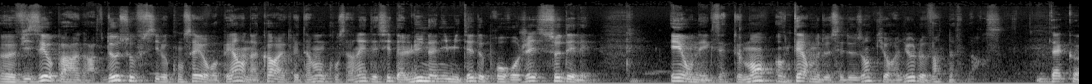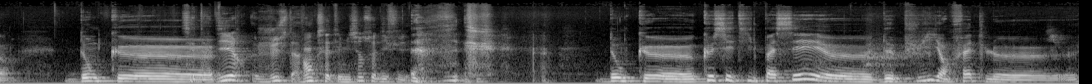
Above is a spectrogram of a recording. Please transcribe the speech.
euh, visée au paragraphe 2, sauf si le Conseil européen, en accord avec l'État membre concerné, décide à l'unanimité de proroger ce délai. Et on est exactement au terme de ces deux ans qui aura lieu le 29 mars. D'accord. Donc. Euh, C'est-à-dire juste avant que cette émission soit diffusée. Donc, euh, que s'est-il passé euh, depuis en fait le,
